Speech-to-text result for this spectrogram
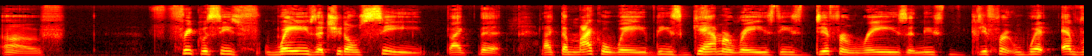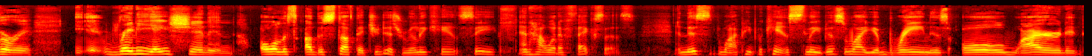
of frequencies, waves that you don't see, like the like the microwave, these gamma rays, these different rays, and these different whatever eh, eh, radiation and all this other stuff that you just really can't see and how it affects us. And this is why people can't sleep. This is why your brain is all wired and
